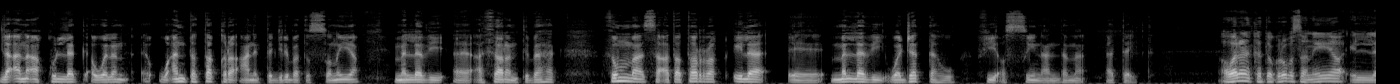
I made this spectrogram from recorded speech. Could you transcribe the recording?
لا أنا أقول لك أولا وأنت تقرأ عن التجربة الصينية ما الذي آه، أثار انتباهك ثم سأتطرق إلى آه، ما الذي وجدته في الصين عندما أتيت. اولا كتجربة صينية ال-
